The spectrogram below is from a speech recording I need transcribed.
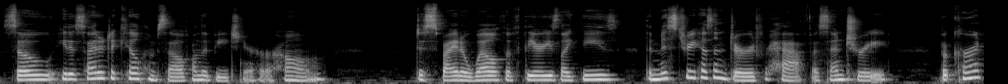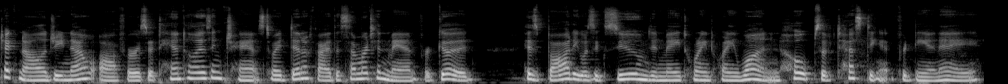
so he decided to kill himself on the beach near her home. Despite a wealth of theories like these, the mystery has endured for half a century, but current technology now offers a tantalizing chance to identify the Somerton man for good. His body was exhumed in May 2021 in hopes of testing it for DNA.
